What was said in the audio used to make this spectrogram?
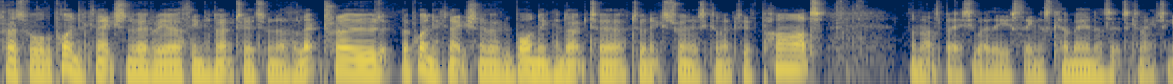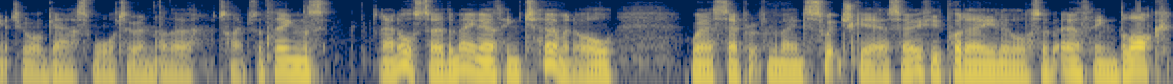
First of all, the point of connection of every earthing conductor to another electrode, the point of connection of every bonding conductor to an extraneous conductive part, and that's basically where these things come in as it's connecting it to your gas, water and other types of things. And also the main earthing terminal where separate from the main switchgear. So if you put a little sort of earthing block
